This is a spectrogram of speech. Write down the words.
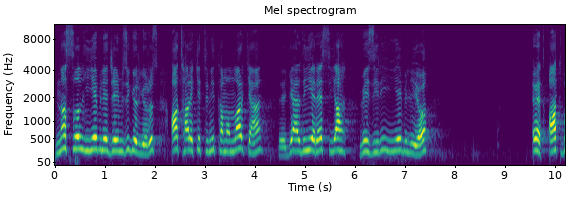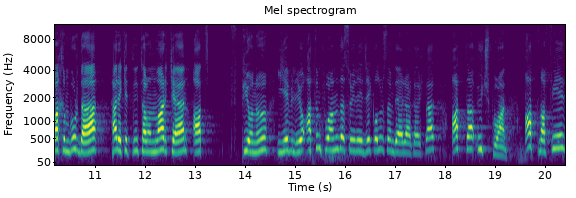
nasıl yiyebileceğimizi görüyoruz. At hareketini tamamlarken e, geldiği yere siyah veziri yiyebiliyor. Evet at bakın burada hareketini tamamlarken at piyonu yiyebiliyor. Atın puanını da söyleyecek olursam değerli arkadaşlar at da 3 puan. Atla fil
